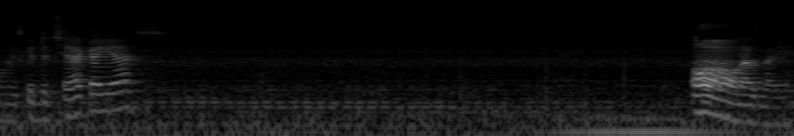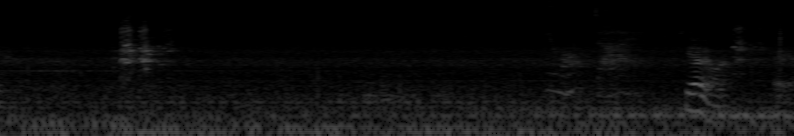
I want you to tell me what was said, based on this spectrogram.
Always good to check, I guess. Oh, that was nutty. What's the other one? There you go.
